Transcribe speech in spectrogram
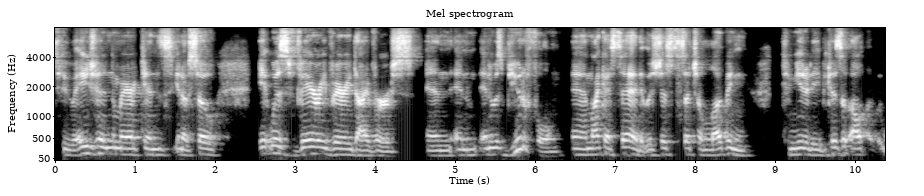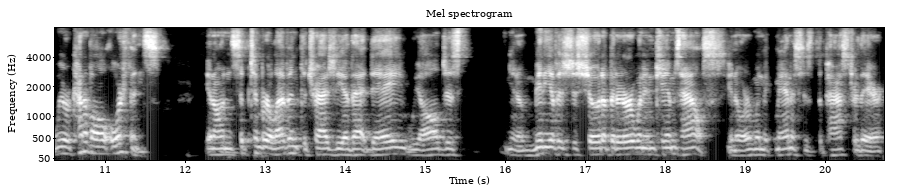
two Asian Americans. You know, so it was very, very diverse, and and and it was beautiful. And like I said, it was just such a loving community because we were kind of all orphans. You know, on September 11th, the tragedy of that day, we all just, you know, many of us just showed up at Erwin and Kim's house. You know, Erwin McManus is the pastor there,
